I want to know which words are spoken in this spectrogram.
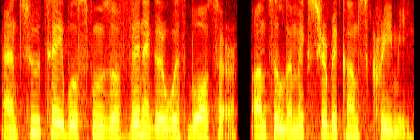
and 2 tablespoons of vinegar with water until the mixture becomes creamy.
